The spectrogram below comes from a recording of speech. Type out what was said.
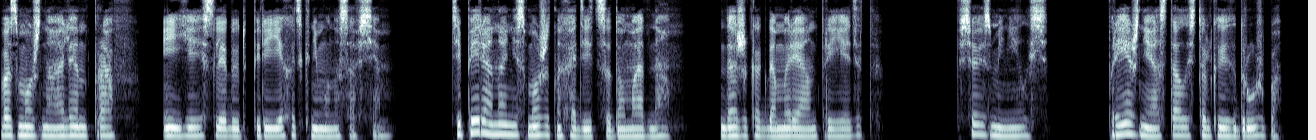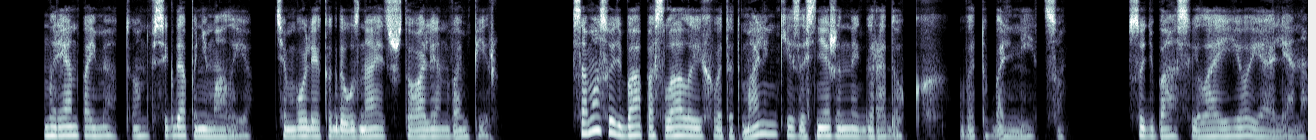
Возможно, Ален прав, и ей следует переехать к нему насовсем. Теперь она не сможет находиться дома одна, даже когда Мариан приедет. Все изменилось. Прежней осталась только их дружба. Мариан поймет, он всегда понимал ее, тем более когда узнает, что Ален вампир. Сама судьба послала их в этот маленький заснеженный городок, в эту больницу. Судьба свела ее и Алена.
